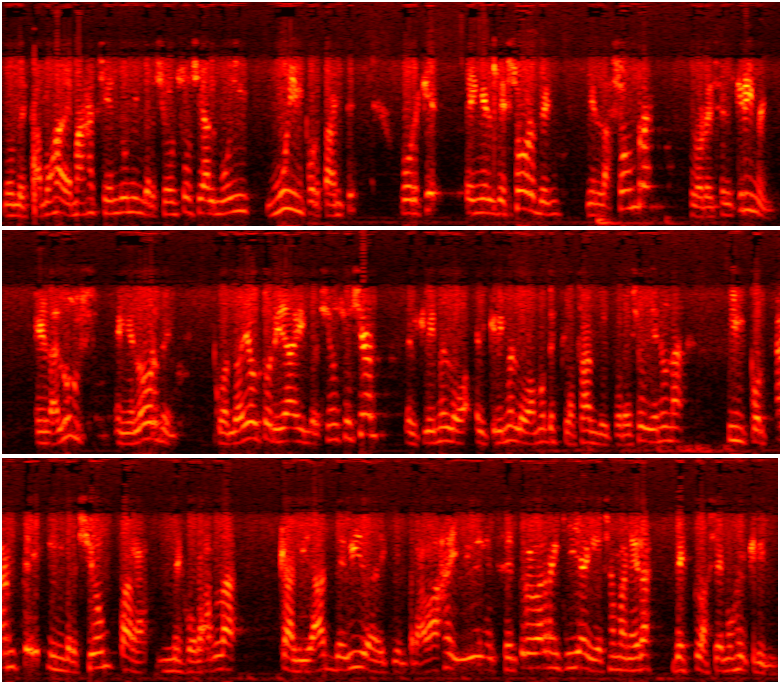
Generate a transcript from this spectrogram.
donde estamos además haciendo una inversión social muy, muy importante, porque en el desorden y en la sombra florece el crimen, en la luz, en el orden, cuando hay autoridad de inversión social, el crimen lo, el crimen lo vamos desplazando y por eso viene una importante inversión para mejorar la calidad de vida de quien trabaja y vive en el centro de Barranquilla y de esa manera desplacemos el crimen.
